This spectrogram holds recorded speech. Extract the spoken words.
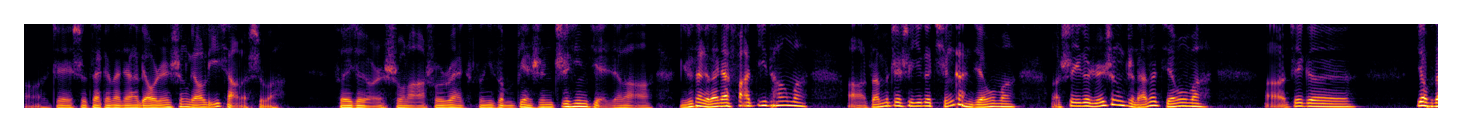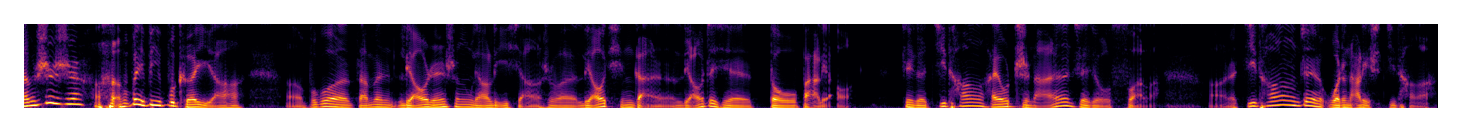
啊，这也是在跟大家聊人生、聊理想了，是吧？所以就有人说了啊，说 Rex 你怎么变身知心姐姐了啊？你是在给大家发鸡汤吗？啊，咱们这是一个情感节目吗？啊，是一个人生指南的节目吗？啊，这个要不咱们试试？未必不可以啊。啊，不过咱们聊人生、聊理想是吧？聊情感、聊这些都罢了。这个鸡汤还有指南，这就算了。啊，这鸡汤，这我这哪里是鸡汤啊？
